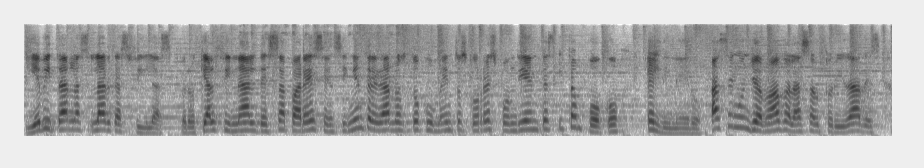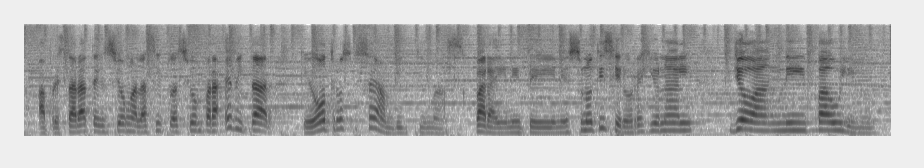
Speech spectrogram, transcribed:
y evitar las largas filas, pero que al final desaparecen sin entregar los documentos correspondientes y tampoco el dinero. Hacen un llamado a las autoridades a prestar atención a la situación para evitar que otros sean víctimas. Para NTN, su noticiero regional, Joanny Paulino.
